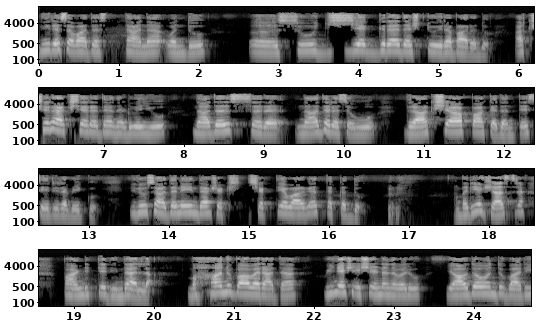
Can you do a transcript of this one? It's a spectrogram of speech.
ನೀರಸವಾದ ಸ್ಥಾನ ಒಂದು ಸೂಜ್ಯಗ್ರದಷ್ಟು ಇರಬಾರದು. ಅಕ್ಷರ ಅಕ್ಷರದ ನಡುವೆಯೂ ನಾದಸರ ನಾದರಸವು ದ್ರಾಕ್ಷಾಪಾಕದಂತೆ ಸೇರಿರಬೇಕು. ಇದು ಸಾಧನೆಯಿಂದ ಶಕ್, ಶಕ್ತಿಯವಾಗತಕ್ಕದ್ದು. ಬರಿಯ ಶಾಸ್ತ್ರ ಪಾಂಡಿತ್ಯದಿಂದ ಅಲ್ಲ. ಮಹಾನುಭಾವರಾದ ವೀಣಶೇಷಣ್ಣನವರು ಯಾವುದೋ ಒಂದು ಬಾರಿ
